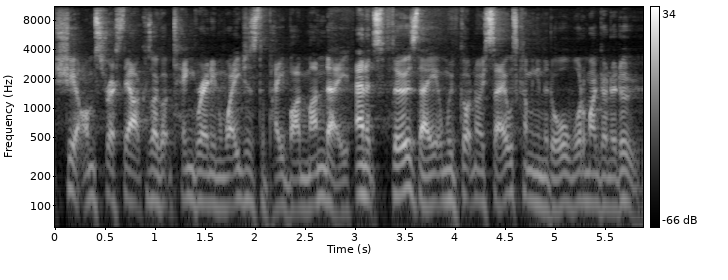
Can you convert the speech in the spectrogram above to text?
shit, I'm stressed out because I got 10 grand in wages to pay by Monday and it's Thursday and we've got no sales coming in the door. What am I going to do?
